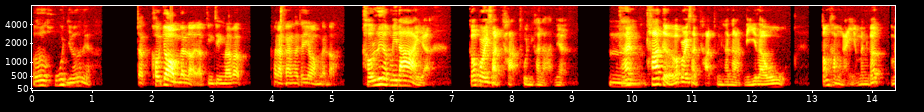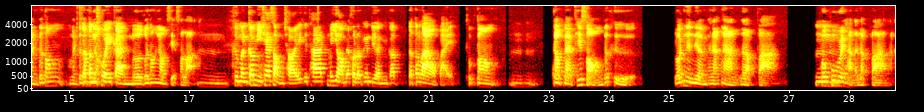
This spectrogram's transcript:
เออ โคตรเยอะเลยอะแต่เขายอมกันเหรอแบบจริง ๆ แล้วแบบพนักงานเขาจะยอมกันเหรอเขาเลือกไม่ได้อะ ก็บริษัทขาดทุนขนาดเนี้ยอืมถ้าถ้าเกิดว่าบริษัทขาดทุนขนาดนี้แล้วต้องทำไงอะมันก็มันก็ต้องมันก็ก็ต้องช่วยกันเออก็ต้องยอมเสียสละอืมคือมันก็มีแค่สองช้อยคือถ้าไม่ยอมให้เขาลดเงินเดือนก็ก็ต้องลาออกไป ถูกต้องอืมกับแบบที่สองก็คือ ลดเงินเดือนพนักงานระดับกลางพวกผู้บริหารระดับกลางอะ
